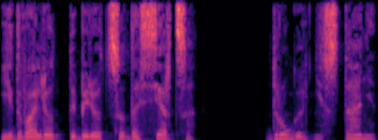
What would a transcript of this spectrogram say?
Едва лед доберется до сердца, друга не станет.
